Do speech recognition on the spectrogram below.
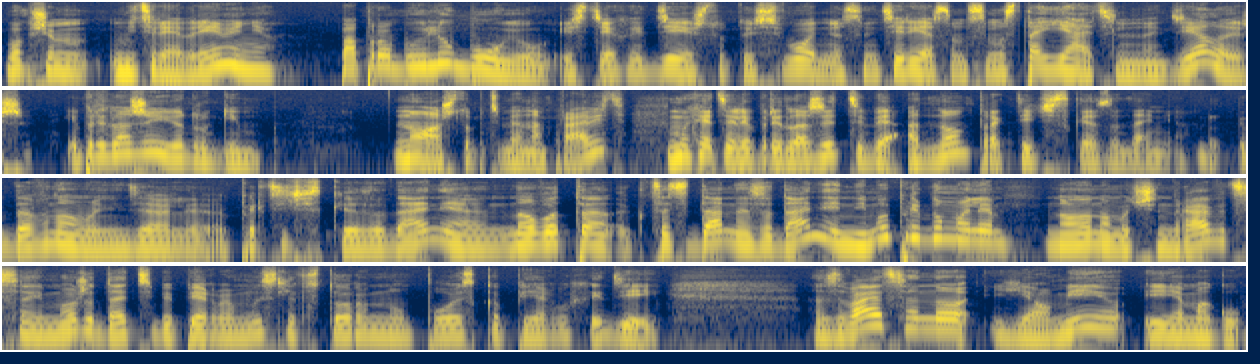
В общем, не теряя времени, Попробуй любую из тех идей, что ты сегодня с интересом самостоятельно делаешь, и предложи ее другим. Ну а чтобы тебя направить, мы хотели предложить тебе одно практическое задание. Давно мы не делали практическое задание, но вот, а, кстати, данное задание не мы придумали, но оно нам очень нравится и может дать тебе первые мысли в сторону поиска первых идей. Называется оно «Я умею и я могу».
